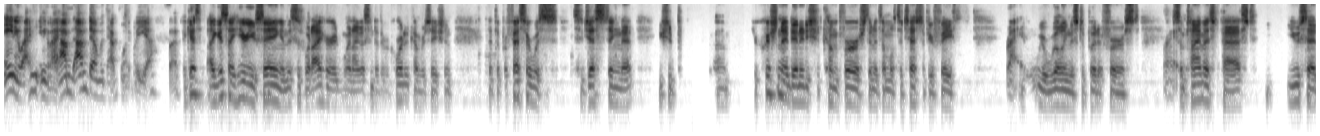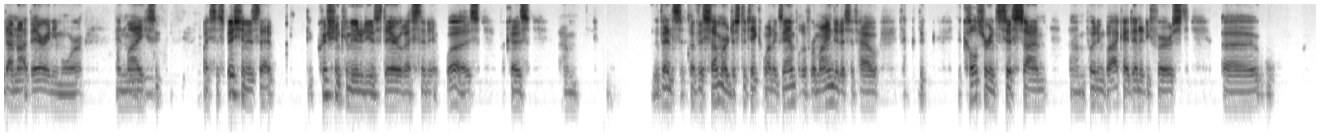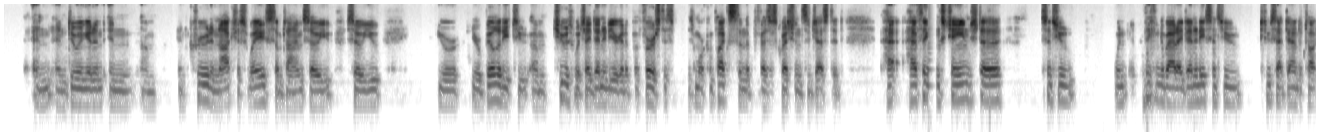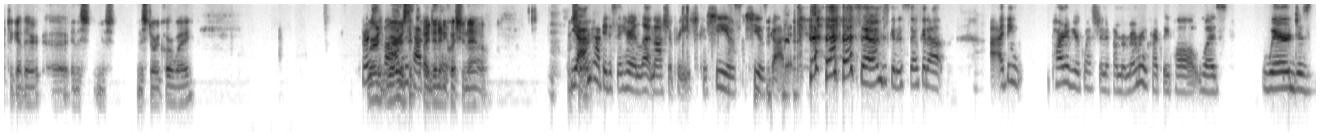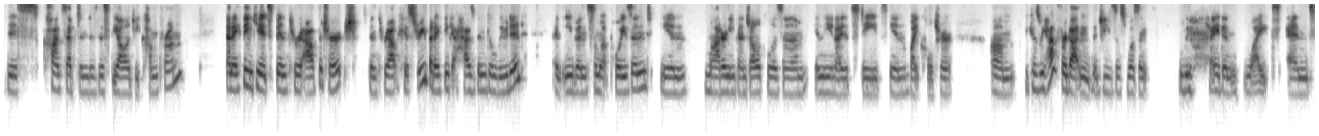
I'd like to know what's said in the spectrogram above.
anyway, anyway, I'm I'm done with that point. But yeah, so. I guess I guess I hear you saying, and this is what I heard when I listened to the recorded conversation, that the professor was suggesting that you should um, your Christian identity should come first, and it's almost a test of your faith, right? Your willingness to put it first. Right. Some time has passed. You said I'm not there anymore, and my mm-hmm. my suspicion is that the Christian community is there less than it was because um, events of this summer, just to take one example, have reminded us of how the, the, the culture insists on um, putting Black identity first uh, and and doing it in in, um, in crude and noxious ways sometimes. So you so you your your ability to um, choose which identity you're going to put first is, is more complex than the professor's question suggested. Ha- have things changed uh, since you, when thinking about identity, since you two sat down to talk together uh, in this in the StoryCorps way? First where, of all, where is the identity question now? I'm yeah, sorry. I'm happy to sit here and let Nasha preach because she is she has got it. so I'm just gonna soak it up. I think part of your question, if I'm remembering correctly, Paul, was where does this concept and does this theology come from? And I think it's been throughout the church, it's been throughout history, but I think it has been diluted and even somewhat poisoned in modern evangelicalism in the United States, in white culture, um, because we have forgotten that Jesus wasn't blue eyed and white and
